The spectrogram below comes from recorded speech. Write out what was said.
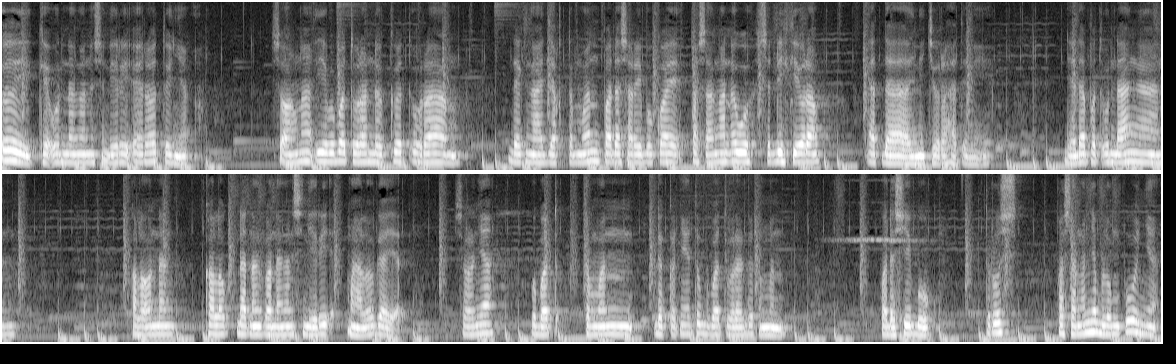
eh ke undangan sendiri era tuhnya soalnya iya bebaturan deket orang dek ngajak temen pada seribu kue pasangan uh sedih ki orang ada ini curhat ini. Dia dapat undangan kalau undang kalau datang ke undangan sendiri malu gak ya? Soalnya bebat teman dekatnya itu bebaturan itu teman. Pada sibuk. Terus pasangannya belum punya.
